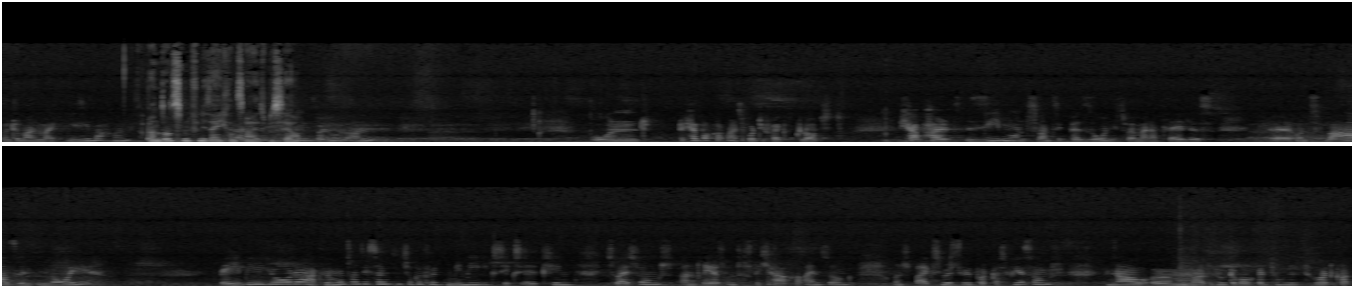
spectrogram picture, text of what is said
Könnte man mal easy machen. Aber ansonsten finde ich es eigentlich ganz nice bisher. An. Und ich habe auch gerade mein Spotify geglotzt. Ich habe halt 27 Personen jetzt bei meiner Playlist. Äh, und zwar sind neu Baby Yoda hat 25 Songs hinzugefügt, Mini XXL King 2 Songs, Andreas unterstrich Haare 1 Song und Spikes Mystery Podcast 4 Songs. Genau, ähm, also ich habe doch auch ganz Song dazu hat gerade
